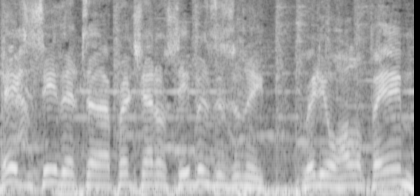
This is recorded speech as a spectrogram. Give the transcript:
hey, did you see that uh, Fred Shadoe Stevens is in the Radio Hall of Fame?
